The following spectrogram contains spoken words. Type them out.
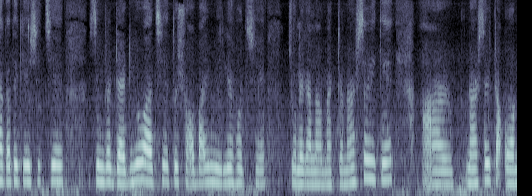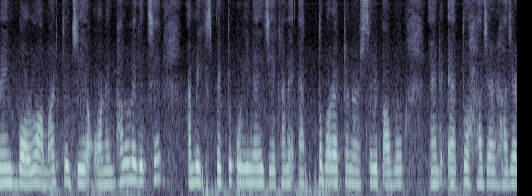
ঢাকা থেকে এসেছে, সিমরার ড্যাডিও আছে, তো সবাই মিলে হচ্ছে চলে গেলাম একটা নার্সারিতে। আর নার্সারিটা অনেক বড়, আমার তো যে অনেক ভালো লেগেছে, আমি এক্সপেক্টও করি নাই যে এখানে এত বড় একটা নার্সারি পাবো অ্যান্ড এত হাজার হাজার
